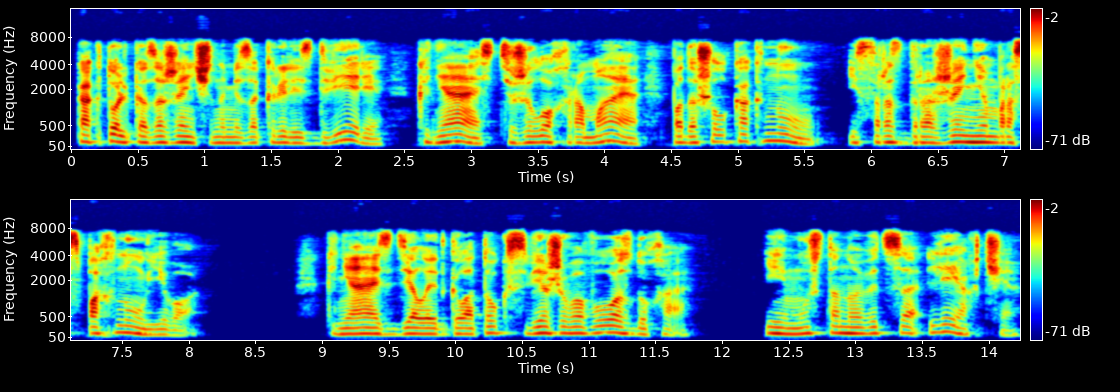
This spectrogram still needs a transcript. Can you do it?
Как только за женщинами закрылись двери, князь, тяжело хромая, подошел к окну и с раздражением распахнул его. Князь делает глоток свежего воздуха, и ему становится легче.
